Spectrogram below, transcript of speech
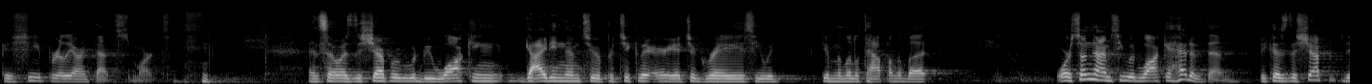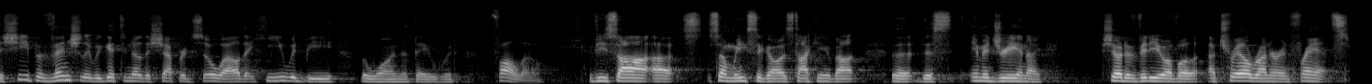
because sheep really aren't that smart. and so, as the shepherd would be walking, guiding them to a particular area to graze, he would give them a little tap on the butt. Or sometimes he would walk ahead of them because the, shep- the sheep eventually would get to know the shepherd so well that he would be the one that they would follow. If you saw uh, some weeks ago, I was talking about the, this imagery, and I showed a video of a, a trail runner in France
